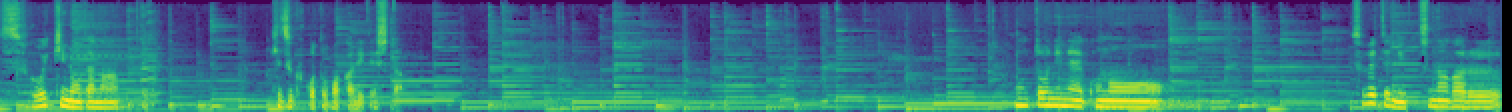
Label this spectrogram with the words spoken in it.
すごい機能だなって気づくことばかりでした。本当にね、この、すべてにつながる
